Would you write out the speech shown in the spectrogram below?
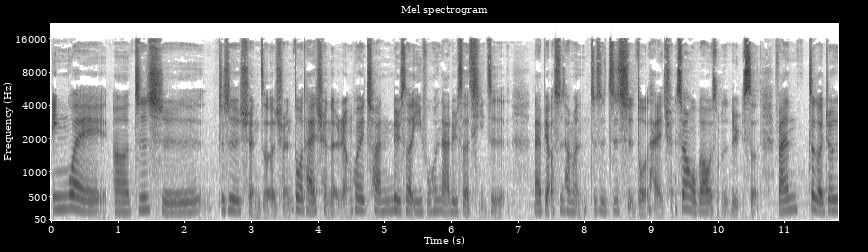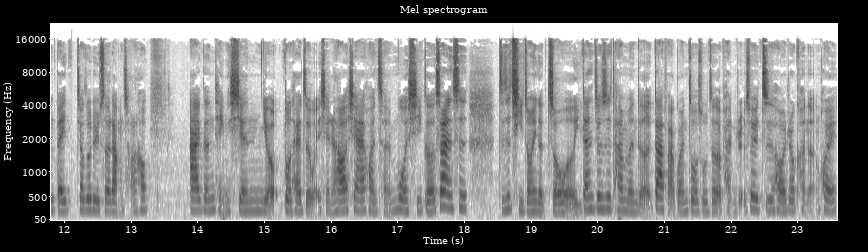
因为呃支持就是选择权堕胎权的人会穿绿色衣服或者拿绿色旗帜来表示他们就是支持堕胎权，虽然我不知道为什么是绿色，反正这个就是被叫做绿色浪潮。然后阿根廷先有堕胎最危险，然后现在换成墨西哥，虽然是只是其中一个州而已，但就是他们的大法官做出这个判决，所以之后就可能会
